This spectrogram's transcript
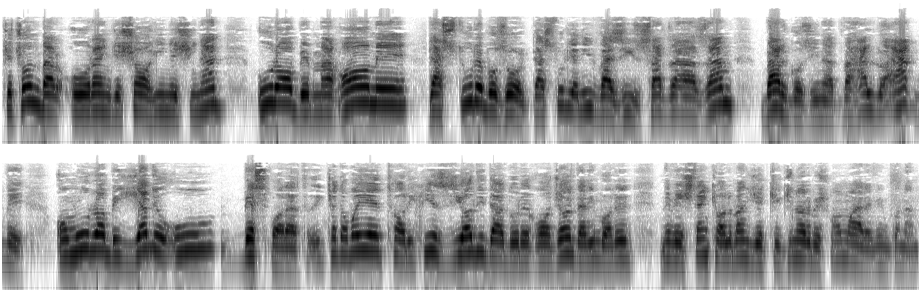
که چون بر اورنگ شاهی نشیند او را به مقام دستور بزرگ دستور یعنی وزیر صدر اعظم برگزیند و حل و عقد امور را به ید او بسپارد. کتاب های تاریخی زیادی در دور قاجار در این باره نوشتن که حالا من یک یکی رو به شما معرفی می‌کنم.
